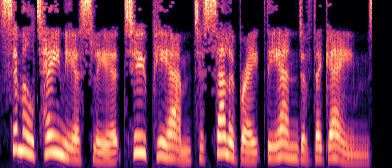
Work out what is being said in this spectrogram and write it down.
simultaneously at 2 p.m. to celebrate the end of the Games.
